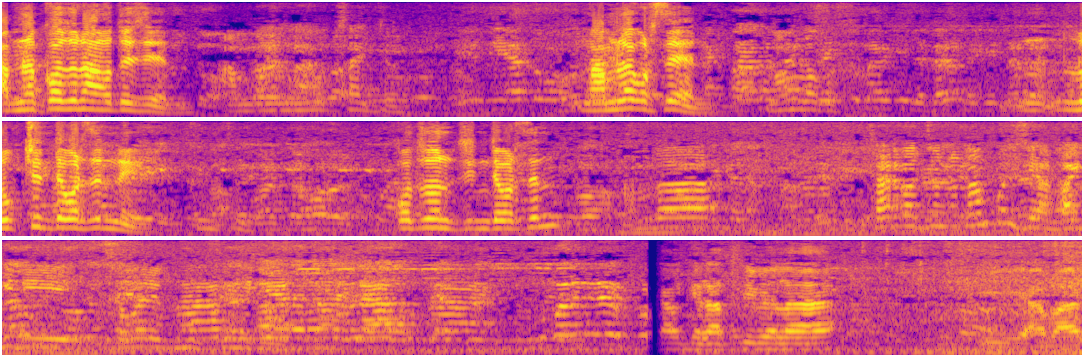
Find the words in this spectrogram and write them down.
আপনার কজন আহত হয়েছেন? আমরা মোট মামলা করছেন? মামলা লোক চিনতে পারছেন নি? কতজন চিনতে পারছেন? আমরা চার পাঁচজনের নাম পাইছি আর বাকি সবাই। কালকে রাত্রিবেলা এই আমার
